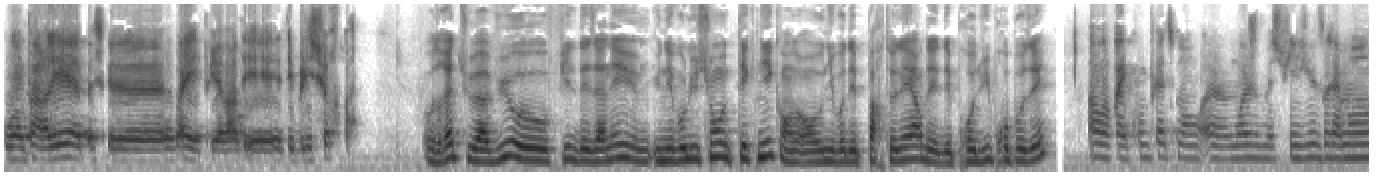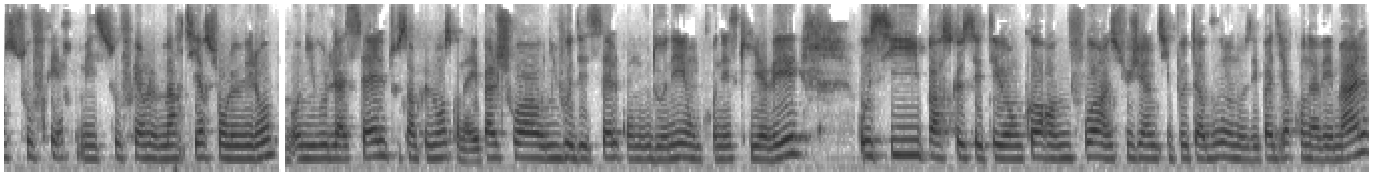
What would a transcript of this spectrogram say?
ou en parler parce que ouais il peut y avoir des, des blessures quoi Audrey, tu as vu au fil des années une, évolution technique au niveau des partenaires, des produits proposés? Ah ouais, complètement. Euh, moi, je me suis vue vraiment souffrir, mais souffrir le martyr sur le vélo. Au niveau de la selle, tout simplement, parce qu'on n'avait pas le choix. Au niveau des selles qu'on nous donnait, on prenait ce qu'il y avait. Aussi parce que c'était encore une fois un sujet un petit peu tabou, on n'osait pas dire qu'on avait mal.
